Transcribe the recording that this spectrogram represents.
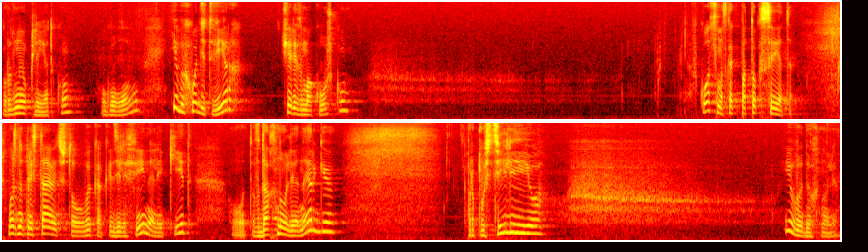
грудную клетку, голову и выходит вверх через макушку в космос, как поток света. Можно представить, что вы как дельфин или кит вот, вдохнули энергию, пропустили ее и выдохнули.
